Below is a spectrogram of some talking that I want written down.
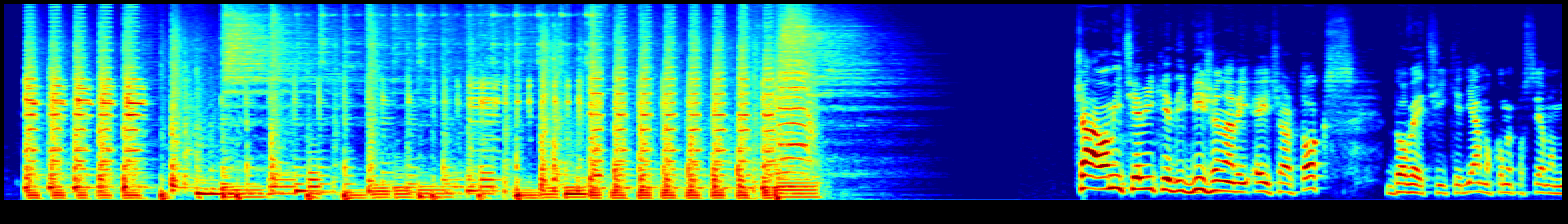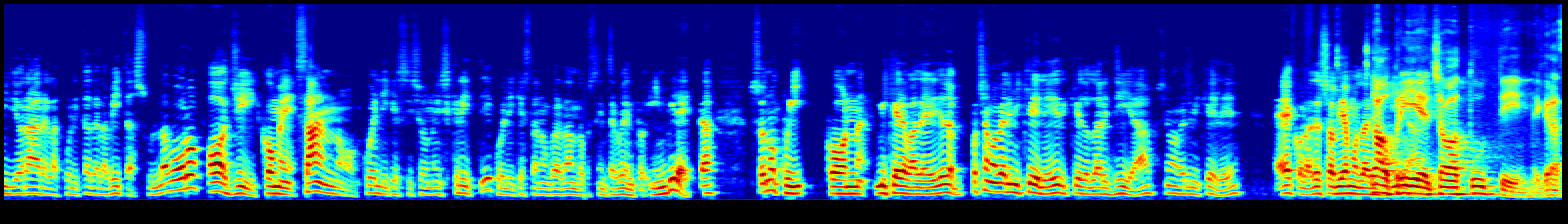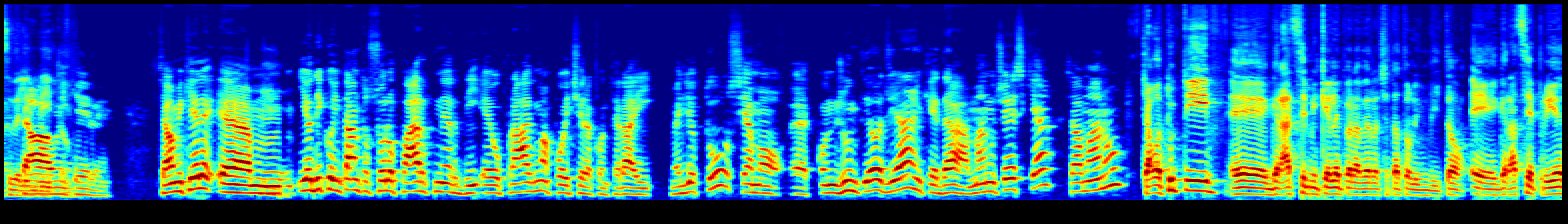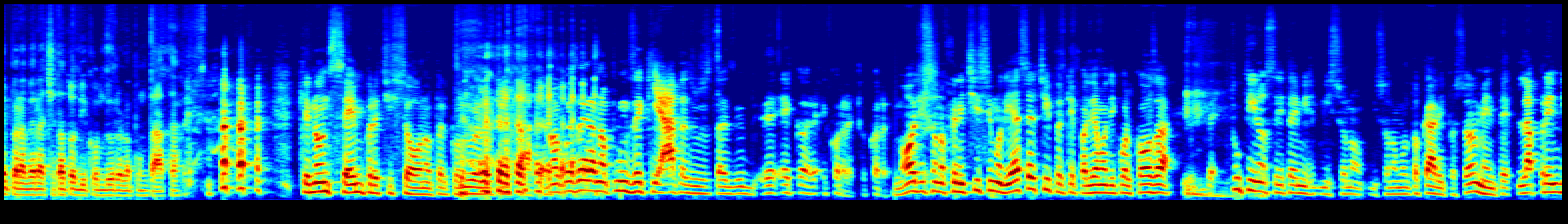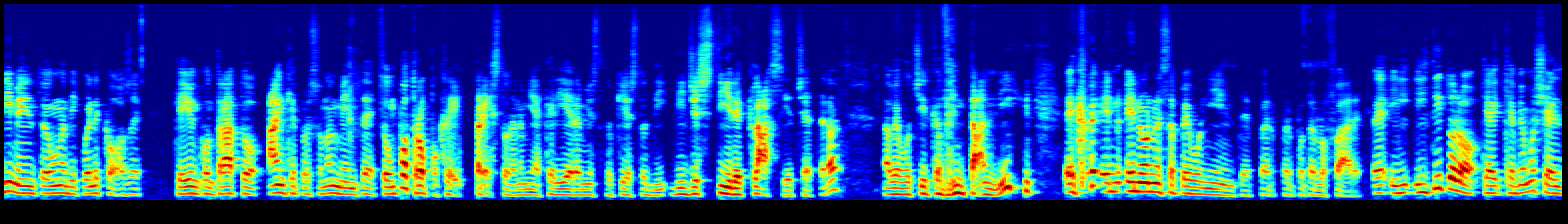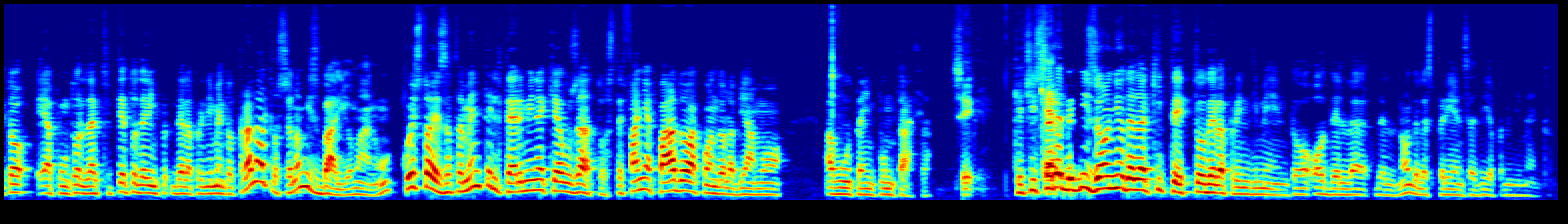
Ciao amici e amiche di Visionary HR Talks, dove ci chiediamo come possiamo migliorare la qualità della vita sul lavoro. Oggi, come sanno quelli che si sono iscritti e quelli che stanno guardando questo intervento in diretta, sono qui con Michele Valerio. Possiamo avere Michele? Chiedo la regia. Possiamo avere Michele? Eccola, adesso abbiamo la regia. Ciao Priel, ciao a tutti e grazie dell'invito. Ciao Michele. Ciao Michele, um, io dico intanto solo partner di Eopragma, poi ci racconterai meglio tu. Siamo eh, congiunti oggi anche da Manu Ceschia. Ciao Manu. Ciao a tutti, e grazie Michele per aver accettato l'invito e grazie Prier per aver accettato di condurre la puntata. che non sempre ci sono per condurre la puntata, no? Questa era una punzecchiata giusta, è, è, corretto, è corretto. Ma oggi sono felicissimo di esserci perché parliamo di qualcosa, beh, tutti i nostri temi mi sono, mi sono molto cari personalmente, l'apprendimento è una di quelle cose che io ho incontrato anche personalmente, un po' troppo cre- presto nella mia carriera mi è stato chiesto di, di gestire classi, eccetera. Avevo circa 20 anni e, e, e, non ne sapevo niente per, per poterlo fare. Eh, il, il, titolo che, che, abbiamo scelto è appunto l'architetto dell'apprendimento. Tra l'altro, se non mi sbaglio, Manu, questo è esattamente il termine che ha usato Stefania Padova quando l'abbiamo avuta in puntata. Sì. Che ci sarebbe bisogno dell'architetto dell'apprendimento o del, del, no, dell'esperienza di apprendimento.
